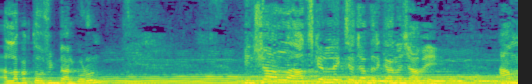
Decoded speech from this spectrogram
আল্লাহ পাক তৌফিক দান করুন। ইনশাআল্লাহ আজকের লেকচার যাদের কানে যাবে, আম-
